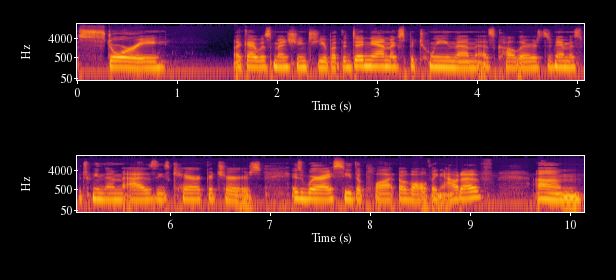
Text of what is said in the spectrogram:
story. Like I was mentioning to you about the dynamics between them as colors, dynamics between them as these caricatures is where I see the plot evolving out of. Um,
